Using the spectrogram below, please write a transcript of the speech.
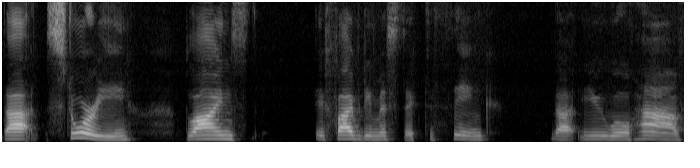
That story blinds a 5D mystic to think that you will have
